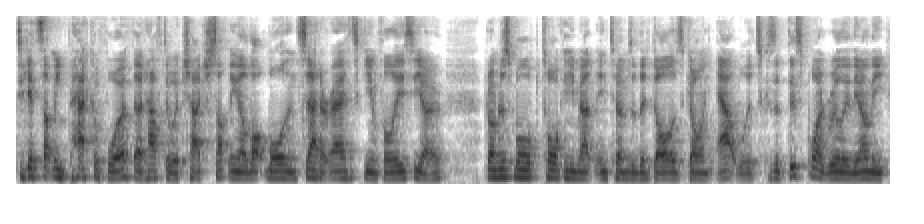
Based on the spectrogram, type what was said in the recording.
to get something back of worth, they'd have to attach something a lot more than Satoransky and Felicio. But I'm just more talking about in terms of the dollars going outwards because at this point, really, the only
